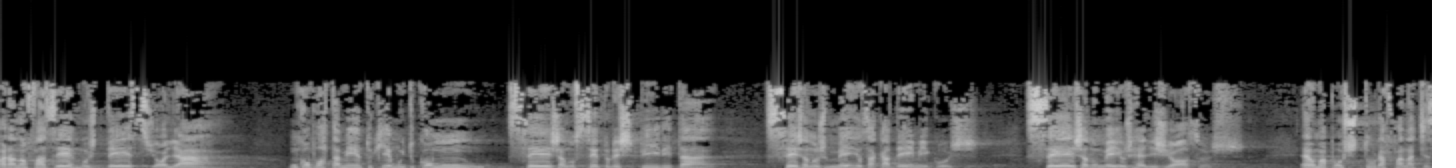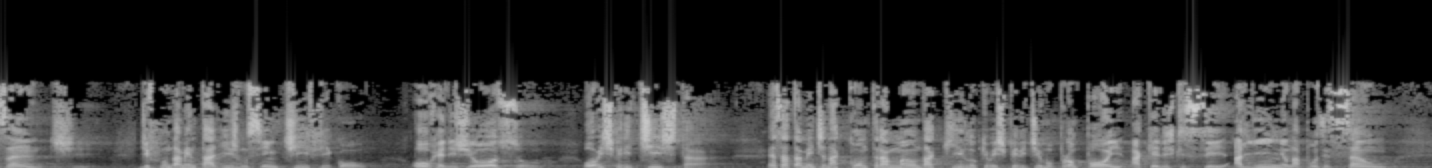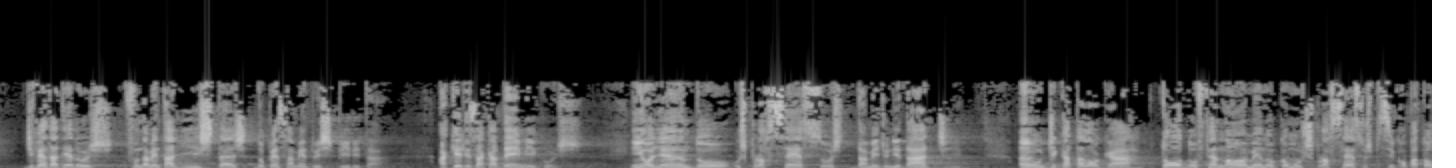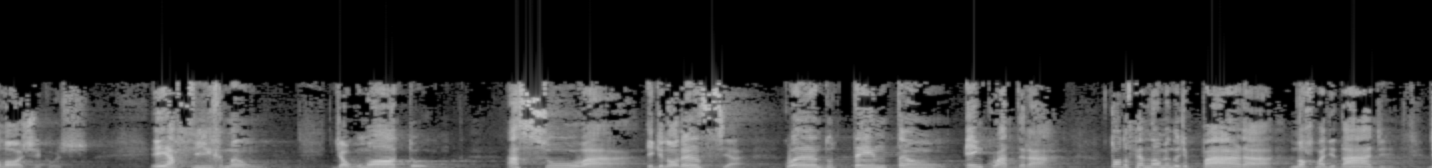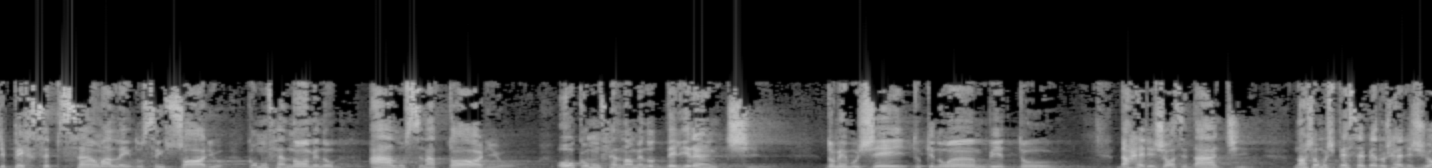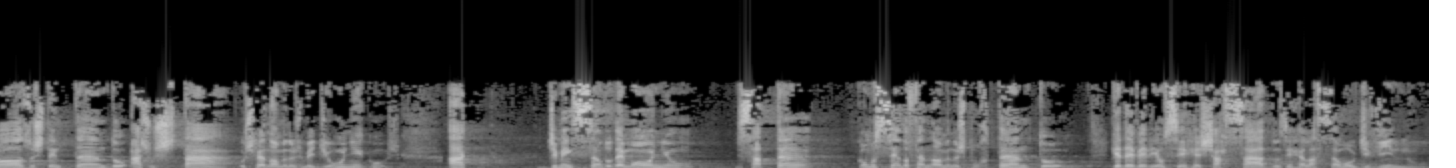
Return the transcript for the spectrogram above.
para não fazermos desse olhar um comportamento que é muito comum, seja no centro espírita, seja nos meios acadêmicos, seja nos meios religiosos. É uma postura fanatizante, de fundamentalismo científico, ou religioso, ou espiritista, exatamente na contramão daquilo que o Espiritismo propõe àqueles que se alinham na posição de verdadeiros fundamentalistas do pensamento espírita, aqueles acadêmicos, em olhando os processos da mediunidade, hão de catalogar todo o fenômeno como os processos psicopatológicos. e afirmam, de algum modo, a sua ignorância quando tentam enquadrar todo fenômeno de paranormalidade, de percepção além do sensório, como um fenômeno alucinatório ou como um fenômeno delirante, do mesmo jeito que no âmbito da religiosidade, nós vamos perceber os religiosos tentando ajustar os fenômenos mediúnicos à dimensão do demônio, de Satã, como sendo fenômenos, portanto, que deveriam ser rechaçados em relação ao divino,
